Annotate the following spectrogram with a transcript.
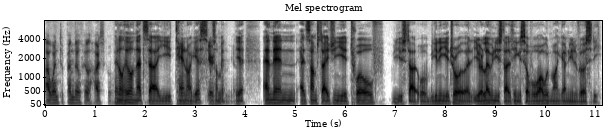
I went to Pendle Hill High School. Pendle Hill, and that's uh, year 10, I guess, or something. 10, yeah. And then at some stage in year 12, you start, well, beginning of year 12, at year 11, you started thinking to yourself, well, I wouldn't mind going to university.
